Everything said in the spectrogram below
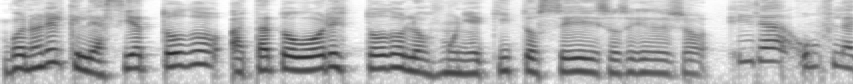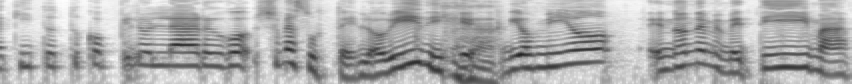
Bueno, era el que le hacía todo a Tato Bores, todos los muñequitos esos, y qué sé yo. Era un flaquito, tú con pelo largo. Yo me asusté, lo vi, dije. Dios mío, ¿en dónde me metí? Más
